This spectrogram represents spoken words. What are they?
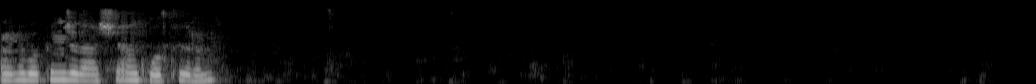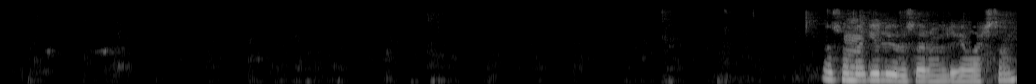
Oyuna bakınca da aşağı korkuyorum. Ve sona geliyoruz herhalde yavaştan.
